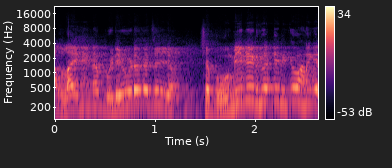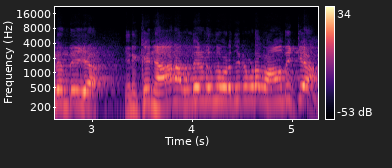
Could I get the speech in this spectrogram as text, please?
അല്ല ഇനി എന്നെ പിടികൂടൊക്കെ ചെയ്യും. പക്ഷെ ഭൂമിയിൽ ഇരുന്നിട്ട് എനിക്ക് വേണമെങ്കിൽ എന്ത് ചെയ്യുക എനിക്ക് ഞാൻ അല്ലയാണെന്ന് പറഞ്ഞിട്ട് ഇവിടെ വാദിക്കാം.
